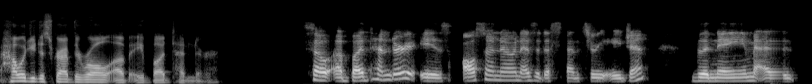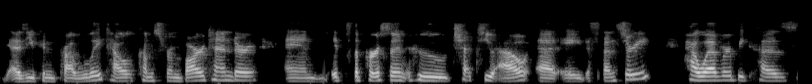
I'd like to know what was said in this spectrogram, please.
how would you describe the role of a bud tender? So a bud tender is also known as a dispensary agent. The name, as, as you can probably tell, comes from bartender, and it's the person who checks you out at a dispensary However, because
